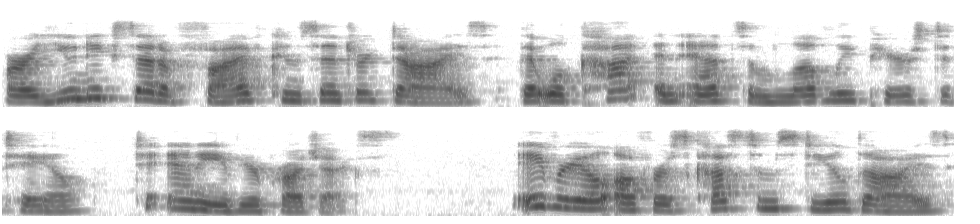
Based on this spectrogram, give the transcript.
are a unique set of five concentric dies that will cut and add some lovely pierced detail to any of your projects. Avery Elle offers custom steel dies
